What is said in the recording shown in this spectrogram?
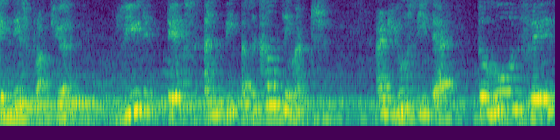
In this structure, read takes NP as a complement and you see that the whole phrase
